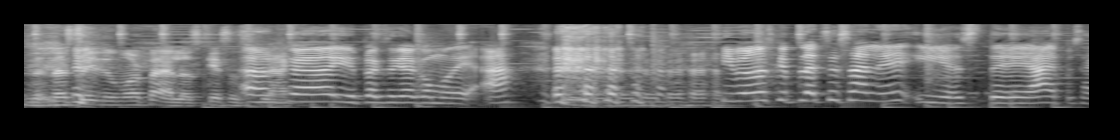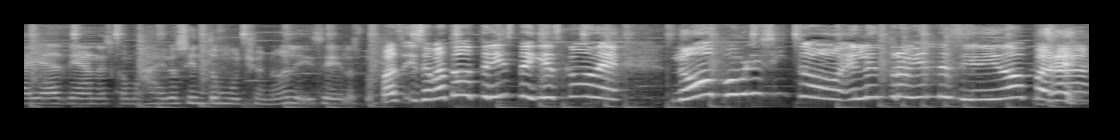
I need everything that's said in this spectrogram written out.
No, estoy de humor para los quesos, Ajá, y Plague se queda como de, ah. y vemos que Plague se sale y este, ay, pues ahí Adrián es como, ay, lo siento mucho, ¿no? Le dice a los papás. Y se va todo triste y es como de, no, pobrecito, él entró bien decidido para,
